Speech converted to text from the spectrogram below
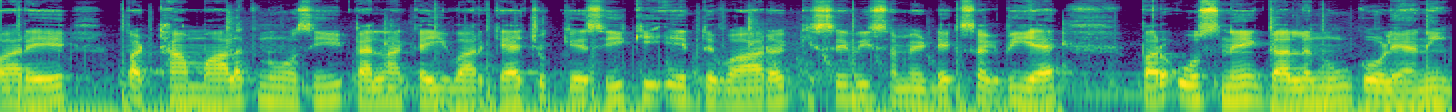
ਬਾਰੇ ਪੱਠਾ ਮਾਲਕ ਨੂੰ ਅਸੀਂ ਪਹਿਲਾਂ ਕਈ ਵਾਰ ਕਹਿ ਚੁੱਕੇ ਸੀ ਕਿ ਇਹ ਦੀਵਾਰ ਕਿਸੇ ਵੀ ਸਮੇਂ ਡਿੱਗ ਸਕਦੀ ਹੈ, ਪਰ ਉਸ ਨੇ ਗੱਲ ਨੂੰ ਗੋਲਿਆ ਨਹੀਂ।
